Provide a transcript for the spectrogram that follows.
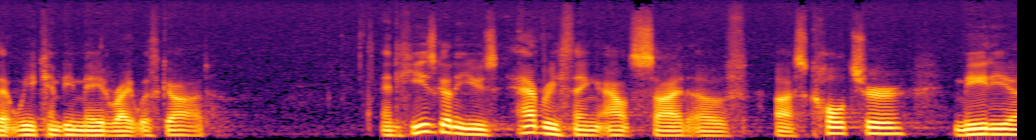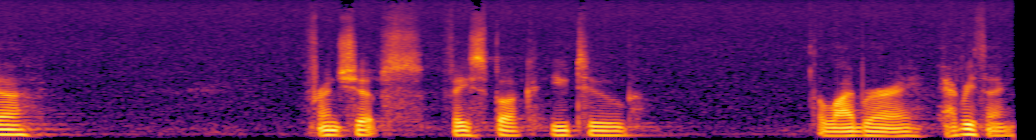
that we can be made right with God. And He's going to use everything outside of us culture, media, friendships, Facebook, YouTube, the library, everything.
